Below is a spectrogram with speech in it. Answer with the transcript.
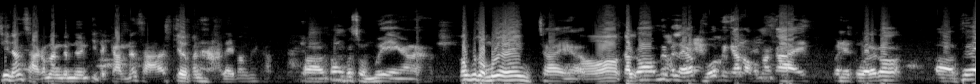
ที่นักศึกษากำลังดำเนินกิจกรรมนักศึกษาเจอปัญหาอะไรบ้างไหมครับ อ่าต้องผสมมือเองอะนะครับต้องผสมมือเองใช่ครับอ๋อแต่ก็ก็ไม่เป็นไรครับถือว่าเป็นการออกกำลังกายไปในตัวแล้วก็เอ่อเพื่อ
